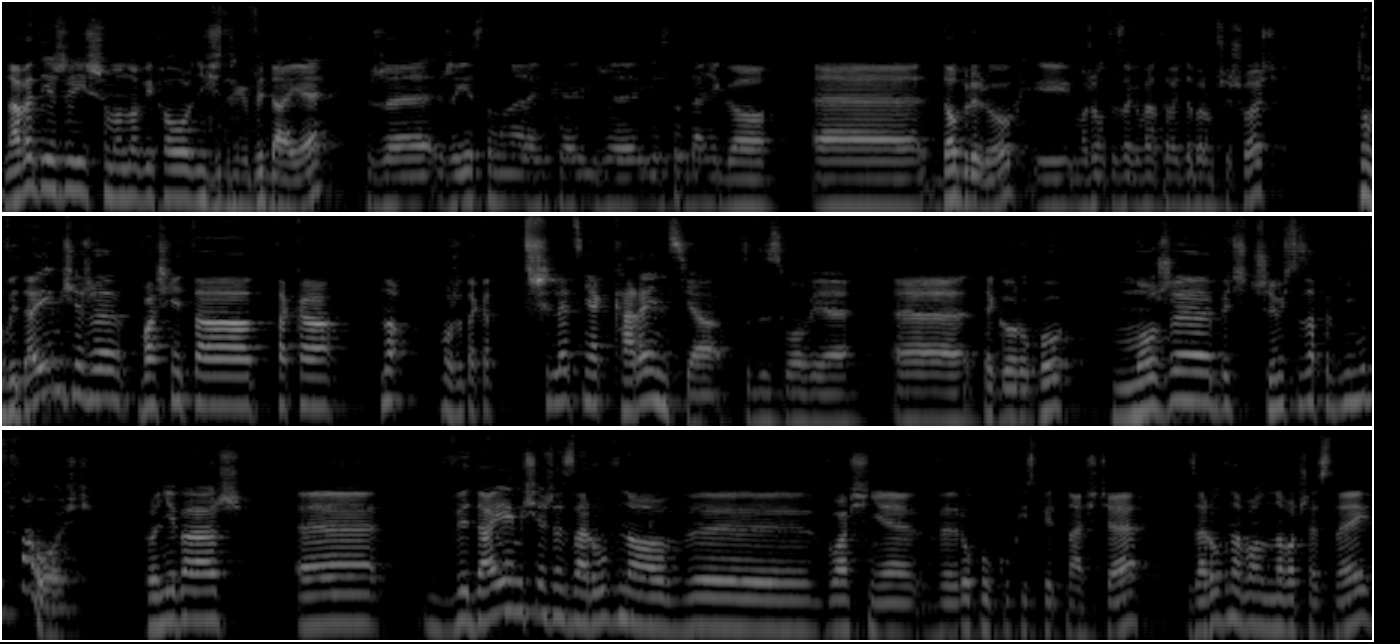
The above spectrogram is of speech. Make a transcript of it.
nawet jeżeli Szymonowi Hołowni się tak wydaje, że, że jest to mu na rękę i że jest to dla niego e, dobry ruch i może mu to zagwarantować dobrą przyszłość, to wydaje mi się, że właśnie ta taka, no może taka trzyletnia karencja w cudzysłowie e, tego ruchu może być czymś, co zapewni mu trwałość, ponieważ e, wydaje mi się, że zarówno w właśnie w ruchu Cookies 15, zarówno w nowoczesnej,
